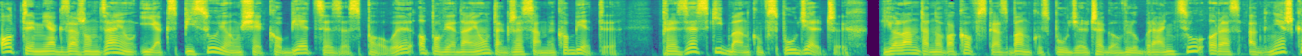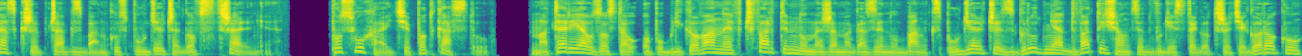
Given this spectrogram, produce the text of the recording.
O tym, jak zarządzają i jak spisują się kobiece zespoły, opowiadają także same kobiety. Prezeski banków spółdzielczych Jolanta Nowakowska z Banku Spółdzielczego w Lubrańcu oraz Agnieszka Skrzypczak z Banku Spółdzielczego w Strzelnie. Posłuchajcie podcastu. Materiał został opublikowany w czwartym numerze magazynu Bank Spółdzielczy z grudnia 2023 roku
